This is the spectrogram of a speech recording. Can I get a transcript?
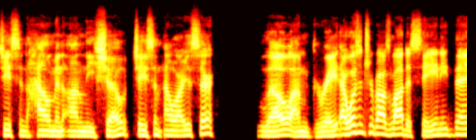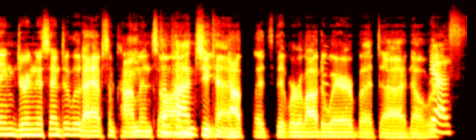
Jason Heilman on the show, Jason, how are you, sir? Hello, I'm great. I wasn't sure if I was allowed to say anything during this interlude. I have some comments Sometimes on you can. outfits that we're allowed to wear, but uh, no. Yes.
